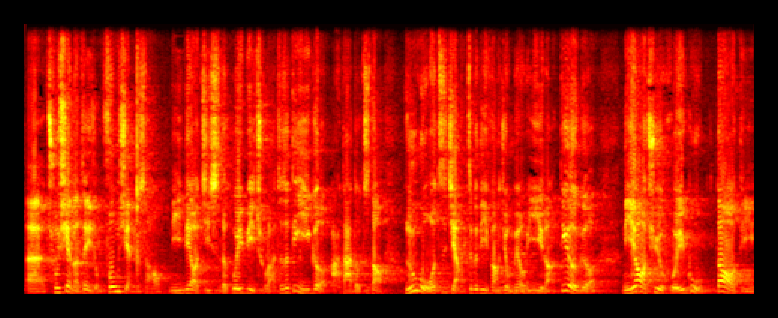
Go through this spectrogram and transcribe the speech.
呃出现了这种风险的时候，你一定要及时的规避出来。这是第一个啊，大家都知道。如果我只讲这个地方就没有意义了。第二个，你要去回顾到底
